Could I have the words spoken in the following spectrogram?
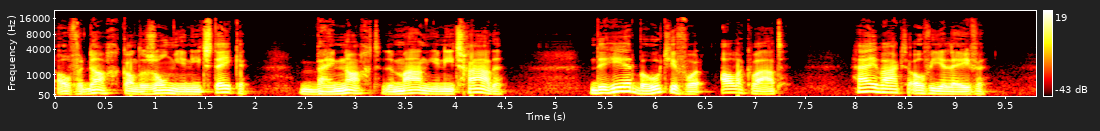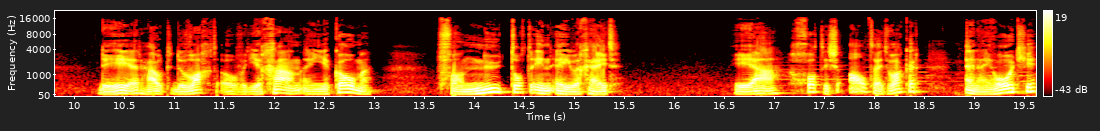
Overdag kan de zon je niet steken, bij nacht de maan je niet schaden. De Heer behoedt je voor alle kwaad. Hij waakt over je leven. De Heer houdt de wacht over je gaan en je komen, van nu tot in eeuwigheid. Ja, God is altijd wakker en hij hoort je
